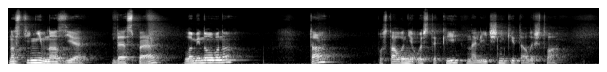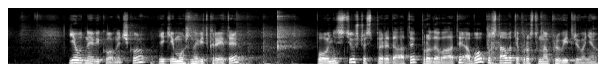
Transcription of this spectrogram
На стіні в нас є ДСП ламінована та поставлені ось такі налічники та лиштва. Є одне віконечко, яке можна відкрити, повністю щось передати, продавати або поставити просто на провітрювання.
